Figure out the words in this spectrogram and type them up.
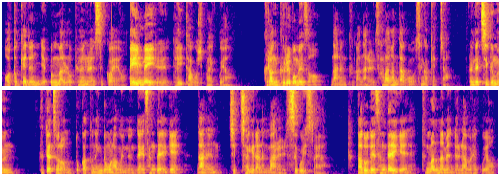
어떻게든 예쁜 말로 표현을 했을 거예요. 매일매일을 데이트하고 싶어 했고요. 그런 글을 보면서 나는 그가 나를 사랑한다고 생각했죠. 그런데 지금은 그때처럼 똑같은 행동을 하고 있는 내 상대에게 나는 집착이라는 말을 쓰고 있어요. 나도 내 상대에게 틈만 나면 연락을 했고요.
